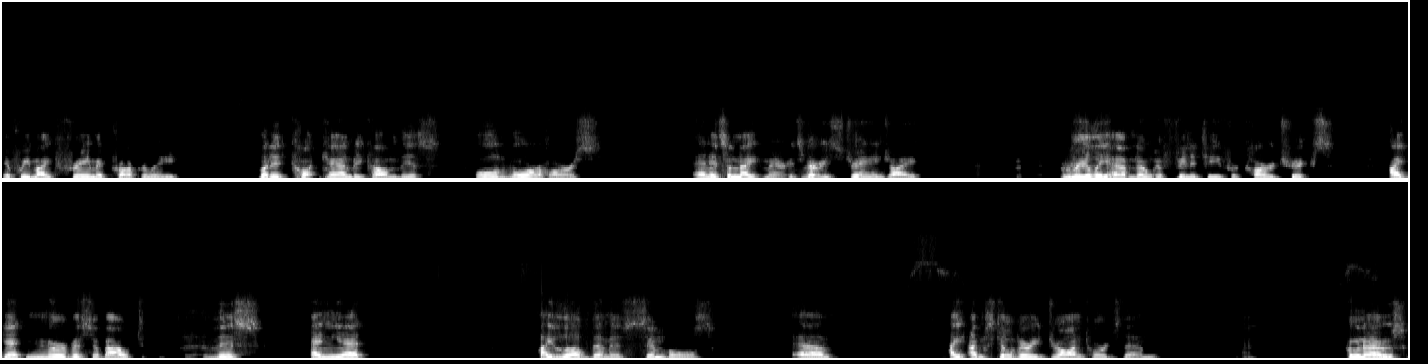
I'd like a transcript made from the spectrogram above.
if we might frame it properly. But it ca- can become this old war horse, and it's a nightmare. It's very strange. I really have no affinity for card tricks. I get nervous about this, and yet I love them as symbols. Um, I, I'm still very drawn towards them. Who knows?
